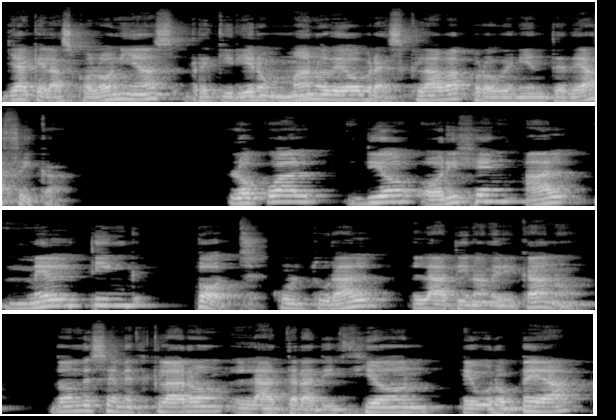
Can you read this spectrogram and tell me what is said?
ya que las colonias requirieron mano de obra esclava proveniente de África, lo cual dio origen al melting pot cultural latinoamericano, donde se mezclaron la tradición europea,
